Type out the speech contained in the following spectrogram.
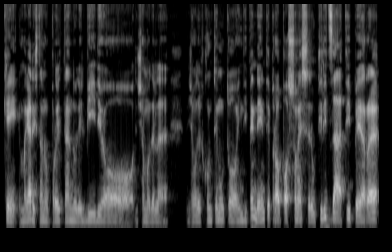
che magari stanno proiettando del video, diciamo del, diciamo del contenuto indipendente, però possono essere utilizzati per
